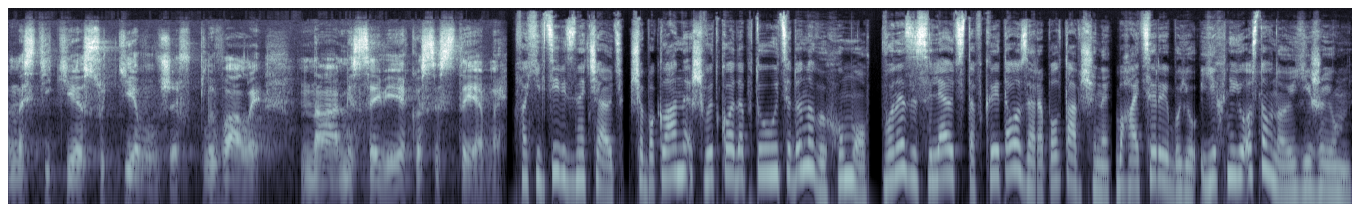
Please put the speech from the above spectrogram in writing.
настільки суттєво вже впливали на місцеві екосистеми. Фахівці відзначають, що баклани швидко адаптуються до нових умов. Вони заселяють ставки та озера Полтавщини, багаті рибою, їхньою основною їжею.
